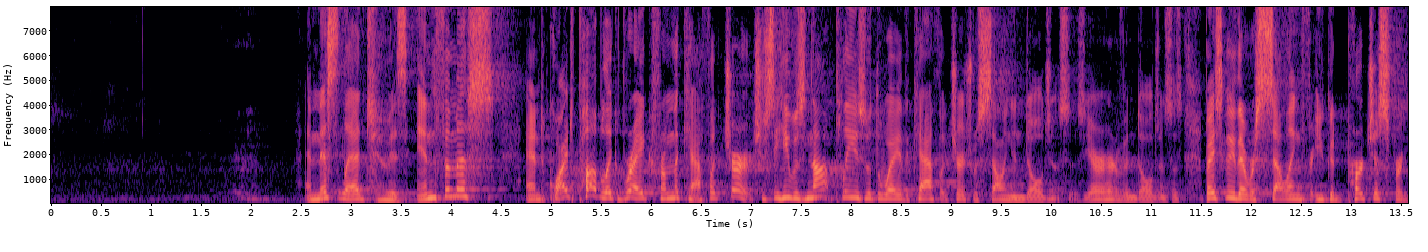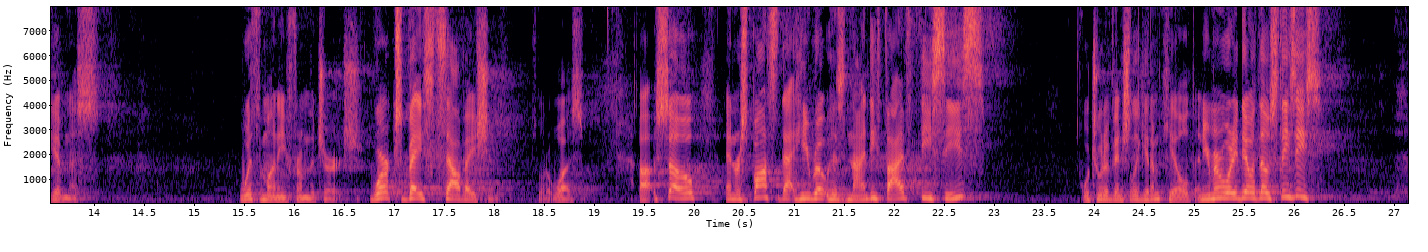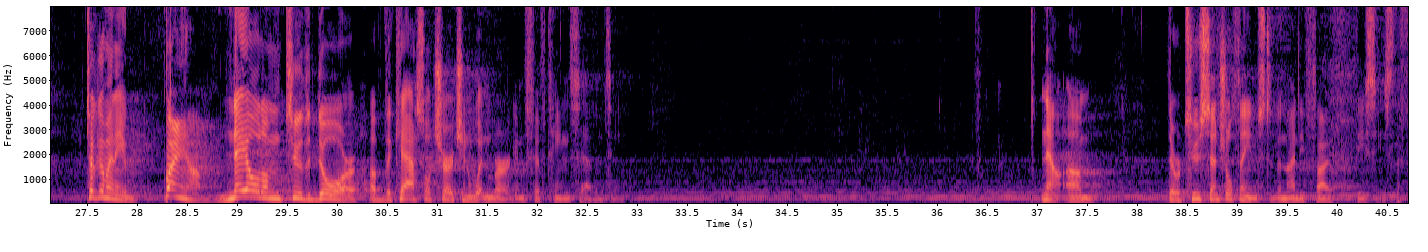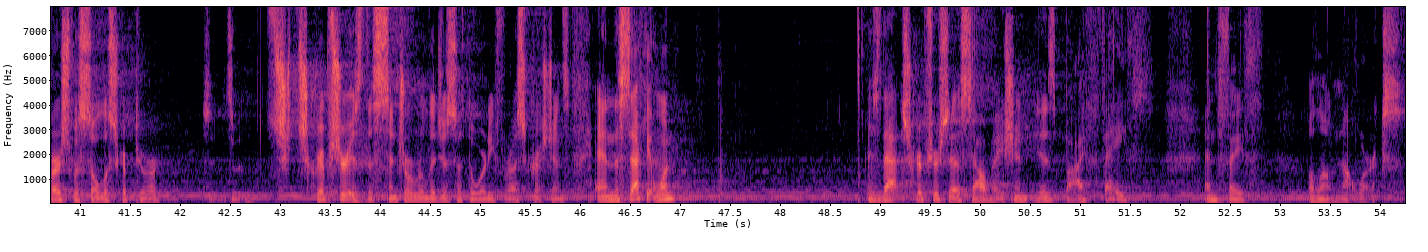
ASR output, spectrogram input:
And this led to his infamous and quite public break from the Catholic Church. You see, he was not pleased with the way the Catholic Church was selling indulgences. You ever heard of indulgences? Basically, they were selling for, you could purchase forgiveness with money from the church. Works based salvation is what it was. Uh, so, in response to that, he wrote his 95 theses, which would eventually get him killed. And you remember what he did with those theses? Took them and he, bam, nailed them to the door of the castle church in Wittenberg in 1517. Now, um, there were two central themes to the 95 Theses. The first was sola scriptura. Scripture is the central religious authority for us Christians. And the second one is that Scripture says salvation is by faith, and faith alone, not works.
